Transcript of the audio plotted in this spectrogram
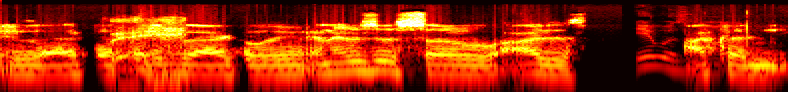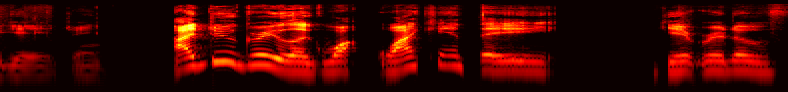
Exactly, exactly. And it was just so, I just, It was I couldn't- engaging. I do agree. Like, why why can't they get rid of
